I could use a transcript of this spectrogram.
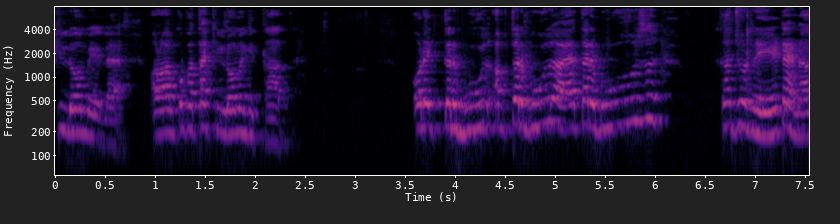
किलो मिल रहा है। और आपको पता किलो में कितना आता है? और एक तरबूज, अब तरबूज आया, तरबूज का जो रेट है ना,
